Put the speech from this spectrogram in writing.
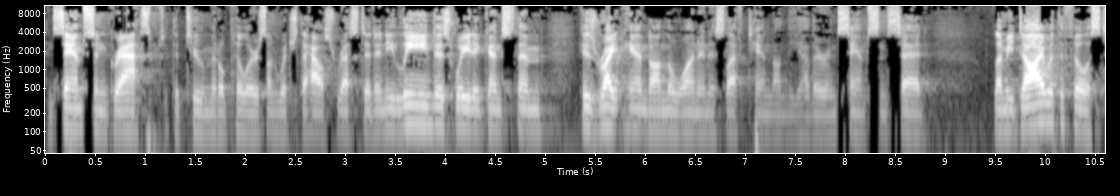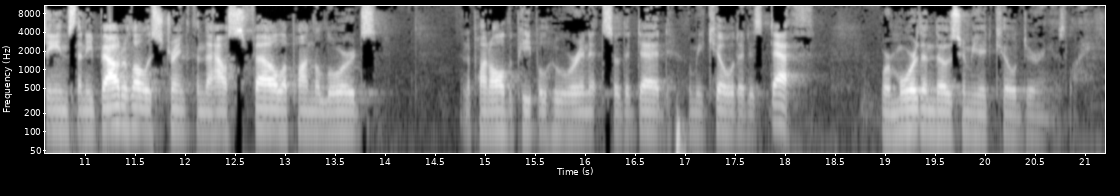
And Samson grasped the two middle pillars on which the house rested, and he leaned his weight against them, his right hand on the one and his left hand on the other. And Samson said, Let me die with the Philistines. Then he bowed with all his strength, and the house fell upon the lords and upon all the people who were in it. So the dead, whom he killed at his death, were more than those whom he had killed during his life.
